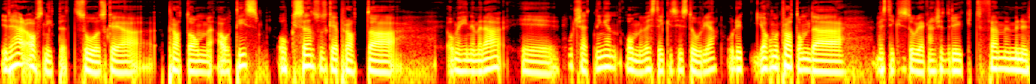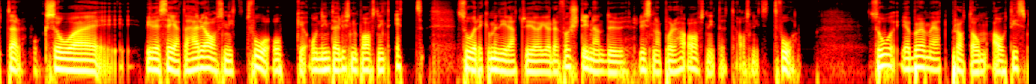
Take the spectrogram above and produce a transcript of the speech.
I det här avsnittet så ska jag prata om autism och sen så ska jag prata, om jag hinner med det, eh, fortsättningen om Västervikens historia. Och det, jag kommer prata om det Västervikens historia kanske drygt fem minuter. Och så eh, vill jag säga att det här är avsnitt två och om ni inte har lyssnat på avsnitt ett så rekommenderar jag att du gör det först innan du lyssnar på det här avsnittet, avsnitt två. Så jag börjar med att prata om autism.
